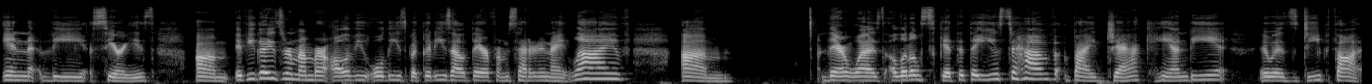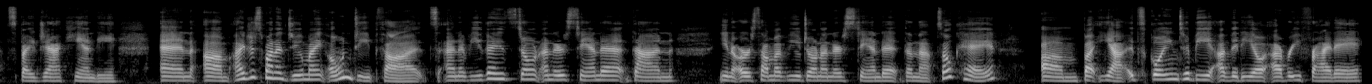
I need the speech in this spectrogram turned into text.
in the series. Um, if you guys remember all of you oldies but goodies out there from Saturday Night Live, um, there was a little skit that they used to have by Jack Handey. It was Deep Thoughts by Jack Handey. And um, I just want to do my own deep thoughts. And if you guys don't understand it, then, you know, or some of you don't understand it, then that's okay. Um, but yeah, it's going to be a video every Friday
